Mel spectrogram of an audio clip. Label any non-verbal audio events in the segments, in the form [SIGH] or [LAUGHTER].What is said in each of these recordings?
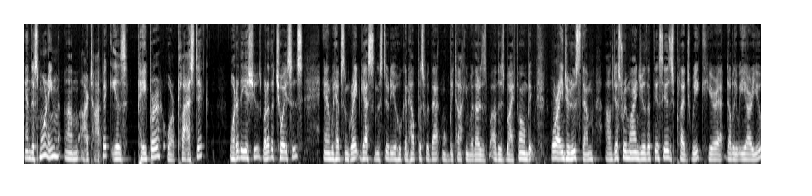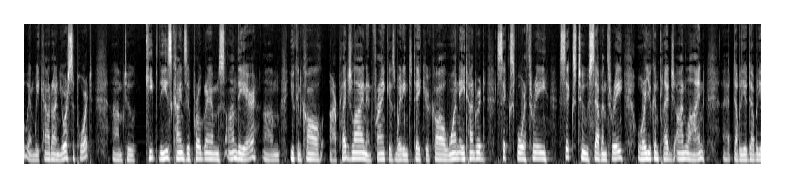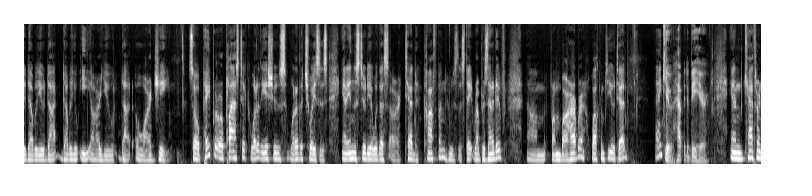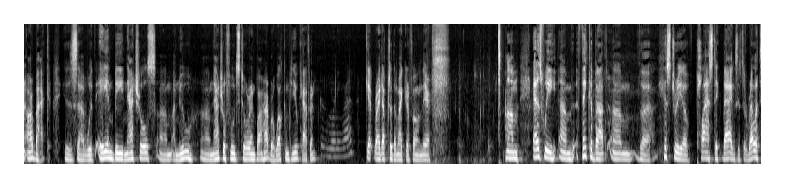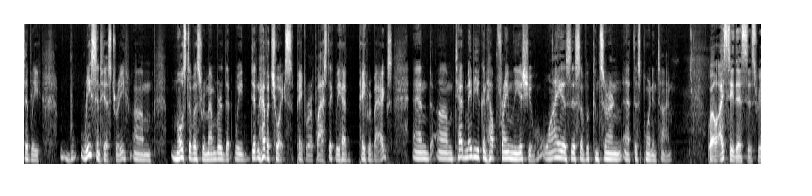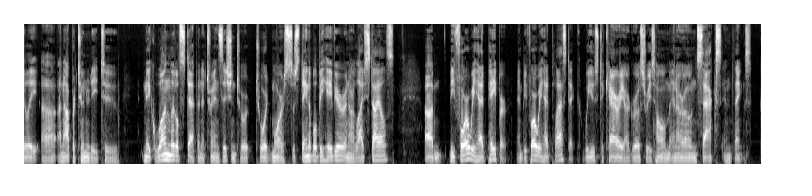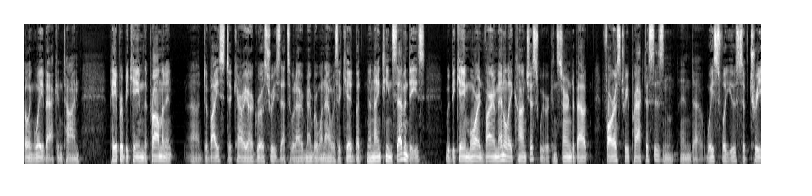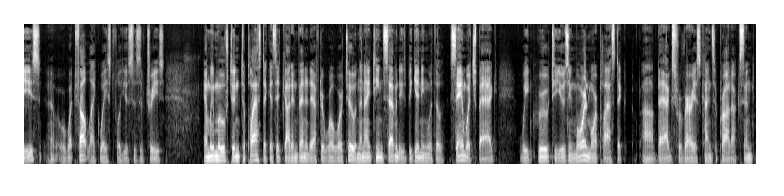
And this morning, um, our topic is paper or plastic what are the issues? What are the choices? And we have some great guests in the studio who can help us with that. We'll be talking with others, others by phone. But before I introduce them, I'll just remind you that this is Pledge Week here at WERU, and we count on your support um, to keep these kinds of programs on the air. Um, you can call our pledge line, and Frank is waiting to take your call 1 800 643 6273, or you can pledge online at www.weru.org. So, paper or plastic, what are the issues? What are the choices? And in the studio with us are Ted Koffman, who's the state representative um, from Bar Harbor. Welcome to you, Ted. Thank you. Happy to be here. And Catherine Arbach is uh, with A and B Naturals, um, a new uh, natural food store in Bar Harbor. Welcome to you, Catherine. Good morning, Ron. Get right up to the microphone there. Um, as we um, think about um, the history of plastic bags, it's a relatively b- recent history. Um, most of us remember that we didn't have a choice, paper or plastic. We had paper bags. And um, Ted, maybe you can help frame the issue. Why is this of a concern at this point in time? Well, I see this as really uh, an opportunity to make one little step in a transition toward, toward more sustainable behavior in our lifestyles. Um, before we had paper and before we had plastic, we used to carry our groceries home in our own sacks and things, going way back in time. Paper became the prominent uh, device to carry our groceries. That's what I remember when I was a kid. But in the 1970s, we became more environmentally conscious. We were concerned about forestry practices and, and uh, wasteful use of trees, uh, or what felt like wasteful uses of trees and we moved into plastic as it got invented after World War II. In the 1970s, beginning with the sandwich bag, we grew to using more and more plastic uh, bags for various kinds of products, and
